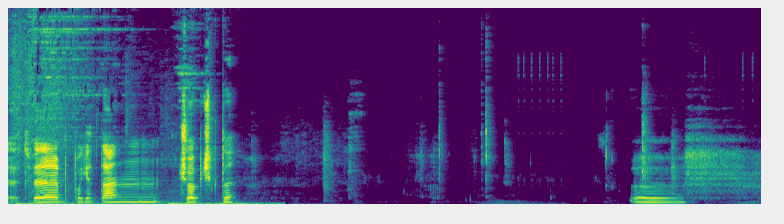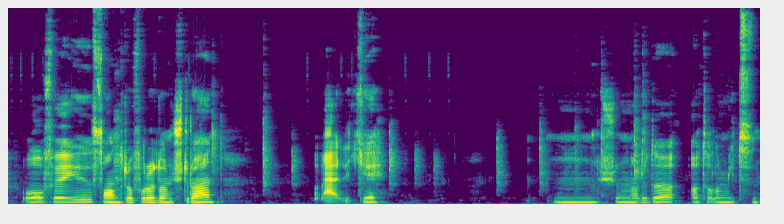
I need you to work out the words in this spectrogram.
Evet ve bu paketten çöp çıktı. Ee, OF'yi santrafora dönüştüren belki Hmm, şunları da atalım gitsin.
